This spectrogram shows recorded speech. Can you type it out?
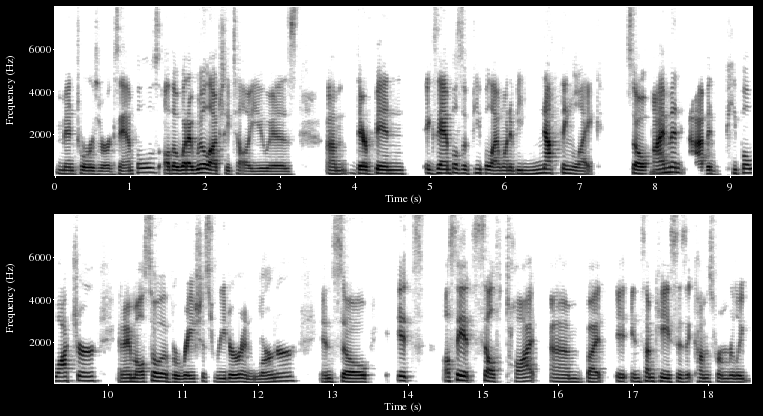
mentors or examples although what i will actually tell you is um there have been examples of people i want to be nothing like so mm-hmm. i'm an avid people watcher and i'm also a voracious reader and learner and so it's I'll say it's self-taught, um, but it, in some cases it comes from really,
